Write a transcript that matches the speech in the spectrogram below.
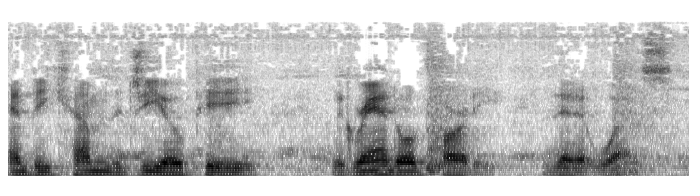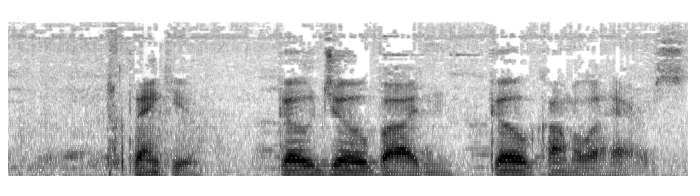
and become the GOP, the grand old party that it was. Thank you. Go Joe Biden. Go Kamala Harris.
